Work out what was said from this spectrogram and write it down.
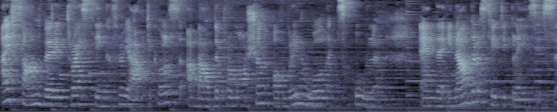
I found very interesting three articles about the promotion of green wall at school and in other city places.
